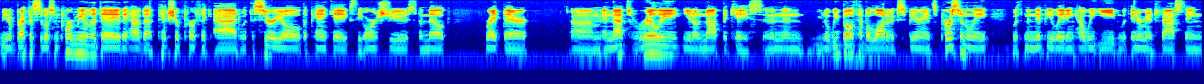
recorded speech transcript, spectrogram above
you know breakfast is the most important meal of the day. They have that picture perfect ad with the cereal, the pancakes, the orange juice, the milk, right there. Um, and that's really you know not the case. And then you know we both have a lot of experience personally with manipulating how we eat with intermittent fasting,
